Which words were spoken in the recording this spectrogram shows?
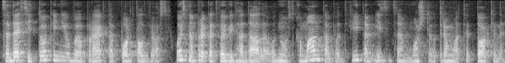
Це 10 токенів проекту Portal Verse. Ось, наприклад, ви відгадали одну з команд або дві там, і за це можете отримувати токени.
